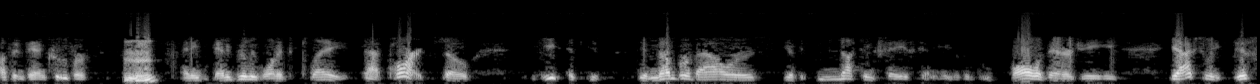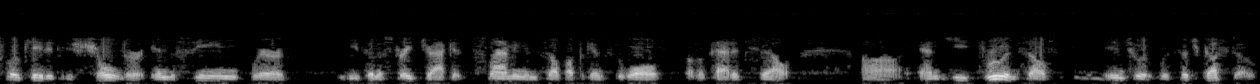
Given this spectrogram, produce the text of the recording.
up in Vancouver, Mm-hmm. and he and he really wanted to play that part. So he it, it, the number of hours, you know, nothing phased him. He was a ball of energy. He, he actually dislocated his shoulder in the scene where he's in a straitjacket, slamming himself up against the wall of a padded cell, uh, and he threw himself into it with such gusto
